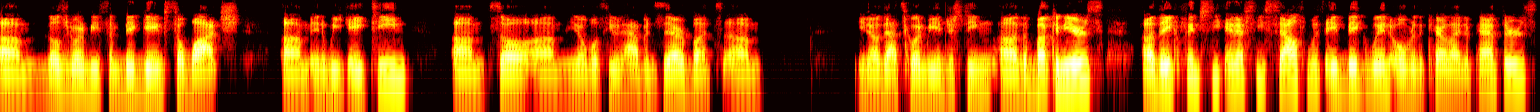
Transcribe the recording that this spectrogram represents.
um, those are going to be some big games to watch um, in Week 18. Um, so um, you know we'll see what happens there, but um, you know that's going to be interesting. Uh, the Buccaneers uh, they clinched the NFC South with a big win over the Carolina Panthers.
